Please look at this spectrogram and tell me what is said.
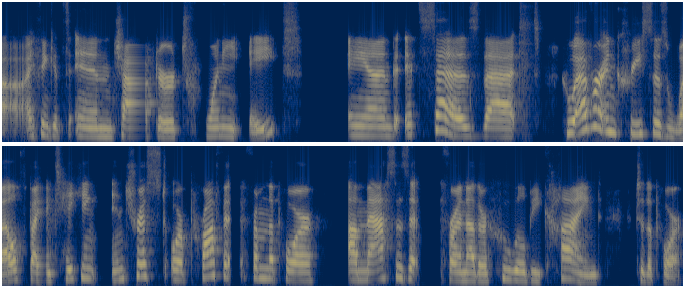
I think it's in chapter 28, and it says that Whoever increases wealth by taking interest or profit from the poor amasses it for another who will be kind to the poor.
